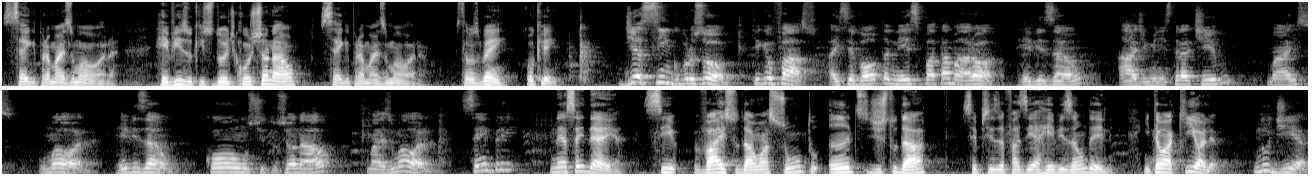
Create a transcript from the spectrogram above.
segue para mais uma hora. Revisa o que estudou de constitucional, segue para mais uma hora. Estamos bem? Ok. Dia 5, professor, o que, que eu faço? Aí você volta nesse patamar, ó. Revisão administrativo, mais uma hora. Revisão constitucional, mais uma hora. Sempre nessa ideia. Se vai estudar um assunto, antes de estudar, você precisa fazer a revisão dele. Então aqui, olha, no dia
